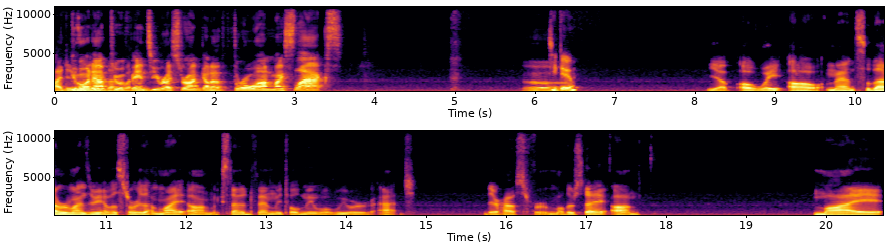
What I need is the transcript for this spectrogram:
I didn't Going out to a wedding. fancy restaurant, gotta throw on my slacks. Uh, you do? Yep. Oh wait. Oh man. So that reminds me of a story that my um extended family told me while we were at their house for Mother's Day. Um. My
